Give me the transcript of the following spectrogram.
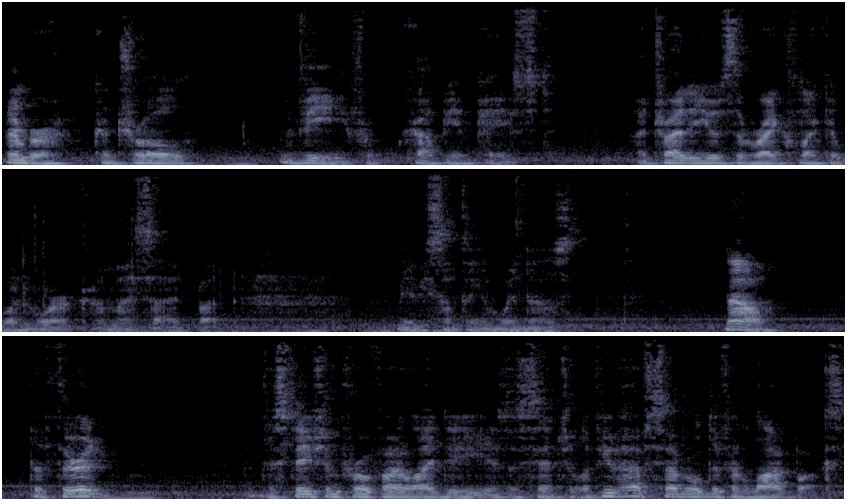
Remember, Control V for copy and paste. I tried to use the right click, it wouldn't work on my side, but maybe something in Windows. Now, the third, the station profile ID is essential. If you have several different logbooks,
